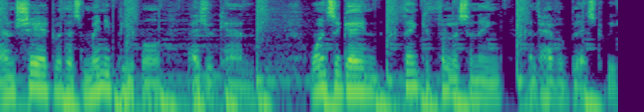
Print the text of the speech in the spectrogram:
and share it with as many people as you can. Once again, thank you for listening and have a blessed week.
